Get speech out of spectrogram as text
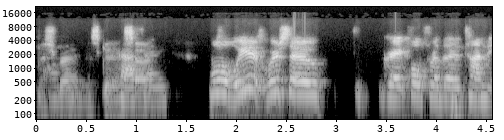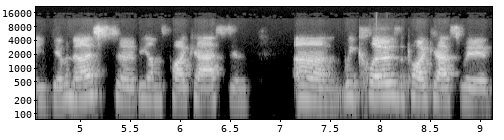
That's great. That's good insight. Fascinating. Well, we're we're so grateful for the time that you've given us to be on this podcast, and um, we close the podcast with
